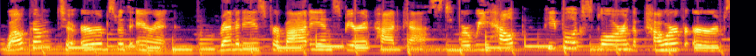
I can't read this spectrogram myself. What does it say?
Welcome to Herbs with Erin, Remedies for Body and Spirit podcast, where we help people explore the power of herbs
